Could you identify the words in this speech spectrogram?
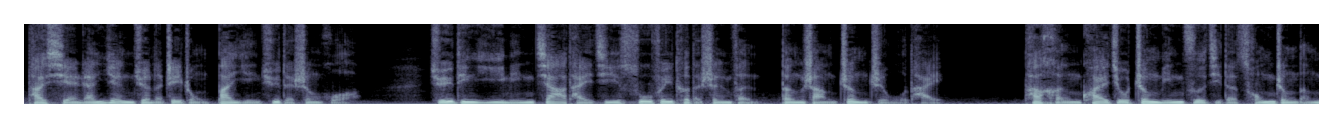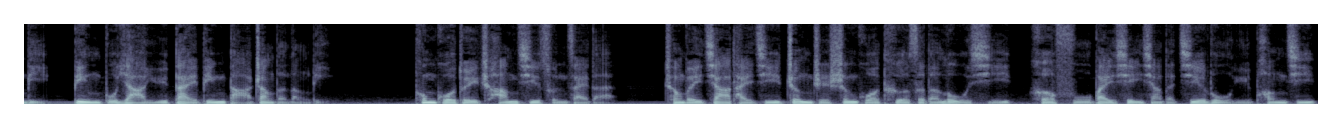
他显然厌倦了这种半隐居的生活，决定以一名迦太基苏菲特的身份登上政治舞台。他很快就证明自己的从政能力并不亚于带兵打仗的能力。通过对长期存在的、成为迦太基政治生活特色的陋习和腐败现象的揭露与抨击，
